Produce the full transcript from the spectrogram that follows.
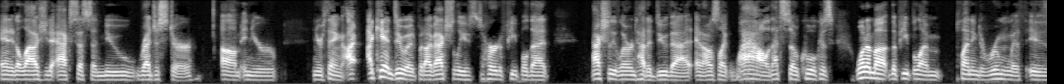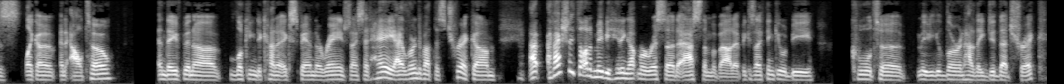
and it allows you to access a new register um in your in your thing. I I can't do it, but I've actually heard of people that actually learned how to do that. And i was like wow that's so cool. Because one of my, the people i'm planning to room with is like a an alto and they've been uh looking to kind of expand their range. And i said hey i learned about this trick. Um i've actually thought of maybe hitting up marissa to ask them about it because i think it would be cool to maybe learn how they did that trick.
